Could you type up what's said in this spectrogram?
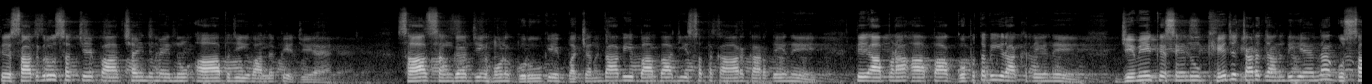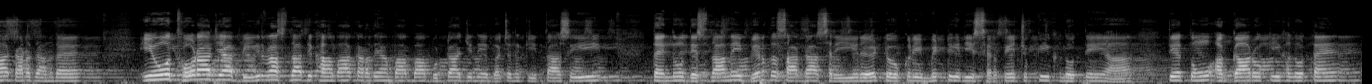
ਤੇ ਸਤਿਗੁਰੂ ਸੱਚੇ ਪਾਤਸ਼ਾਹ ਨੇ ਮੈਨੂੰ ਆਪ ਜੀ ਵੱਲ ਭੇਜਿਆ ਹੈ। ਸਾਧ ਸੰਗਤ ਜੀ, ਹੁਣ ਗੁਰੂ ਕੇ ਬਚਨ ਦਾ ਵੀ ਬਾਬਾ ਜੀ ਸਤਿਕਾਰ ਕਰਦੇ ਨੇ ਤੇ ਆਪਣਾ ਆਪਾ ਗੁਪਤ ਵੀ ਰੱਖਦੇ ਨੇ। ਜਿਵੇਂ ਕਿਸੇ ਨੂੰ ਖਿਜ ਚੜ ਜਾਂਦੀ ਹੈ ਨਾ ਗੁੱਸਾ ਚੜ ਜਾਂਦਾ ਹੈ। ਇਉਂ ਥੋੜਾ ਜਿਹਾ ਵੀਰ ਰਸ ਦਾ ਦਿਖਾਵਾ ਕਰਦਿਆਂ ਬਾਬਾ ਬੁੱਢਾ ਜੀ ਨੇ ਬਚਨ ਕੀਤਾ ਸੀ। ਤੈਨੂੰ ਦਿਸਦਾ ਨਹੀਂ ਬਿਰਧ ਸਾਡਾ ਸਰੀਰ, ਟੋਕਰੀ ਮਿੱਟੀ ਦੀ ਸਿਰ ਤੇ ਚੁੱਕੀ ਖਲੋਤੇ ਆ ਤੇ ਤੂੰ ਅੱਗਾ ਰੋਕੀ ਖਲੋਤਾ ਹੈ।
